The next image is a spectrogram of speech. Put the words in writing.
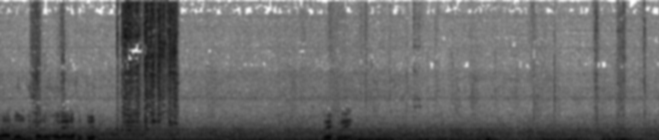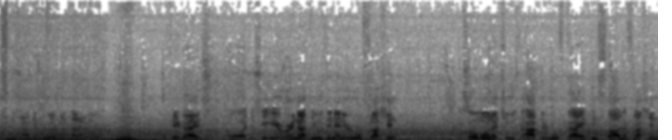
I done this the whole line of today. Wait, wait. Okay guys, so as you see here we're not using any roof flashing. This homeowner choose to have the roof guy install the flashing.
